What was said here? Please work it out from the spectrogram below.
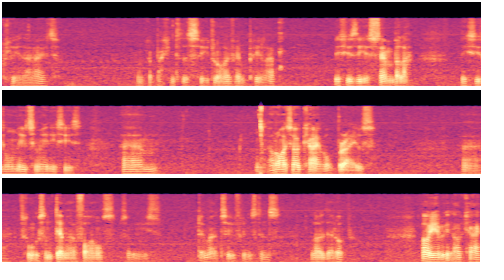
clear that out. We'll go back into the C drive, MPLAB. This is the assembler. This is all new to me. This is. Um, Alright, okay, we'll browse. Uh, let's come up with some demo files. So we use demo 2 for instance. Load that up. Oh yeah, okay.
